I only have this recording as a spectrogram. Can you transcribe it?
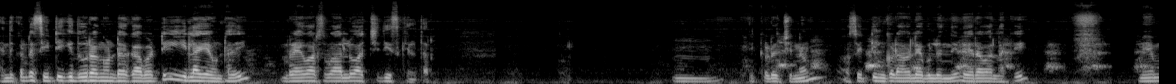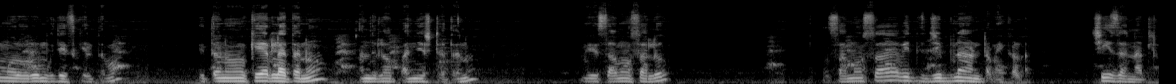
ఎందుకంటే సిటీకి దూరంగా ఉంటుంది కాబట్టి ఇలాగే ఉంటుంది. డ్రైవర్స్ వాళ్ళు వచ్చి తీసుకెళ్తారు. ఇక్కడ వచ్చినాం. సిట్టింగ్ కూడా అవైలబుల్ ఉంది వేరే వాళ్ళకి. మేము రూమ్కి తీసుకెళ్తాము. ఇతను కేరళ అతను అందులో పనిచేసే అతను. ఇది సమోసాలు. సమోసా విత్ జిబ్నా అంటాం ఇక్కడ. చీజ్ అన్నట్లు.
